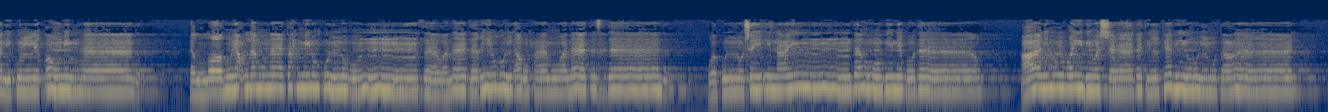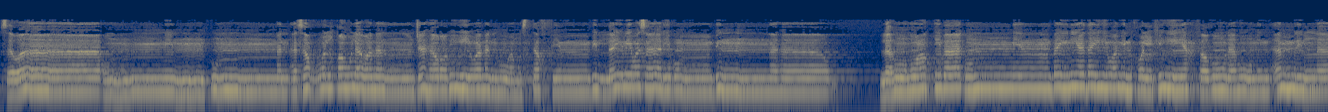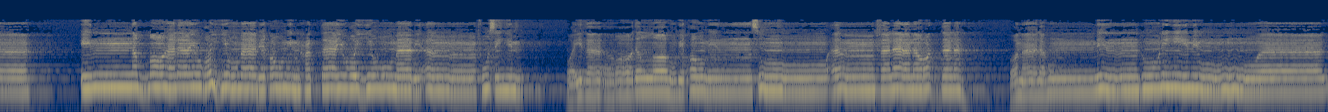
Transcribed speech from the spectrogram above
ولكل قوم هاد. الله يعلم ما تحمل كل أنثى وما تغيض الأرحام وما تزداد. وكل شيء عنده بمقدار. عالم الغيب والشهادة الكبير المتعال. سواء أسر القول ومن جهر به ومن هو مستخف بالليل وسارب بالنهار. له معقبات من بين يديه ومن خلفه يحفظونه من أمر الله. إن الله لا يغير ما بقوم حتى يغيروا ما بأنفسهم. وإذا أراد الله بقوم سوءا فلا مرد له وما لهم من دونه من وال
